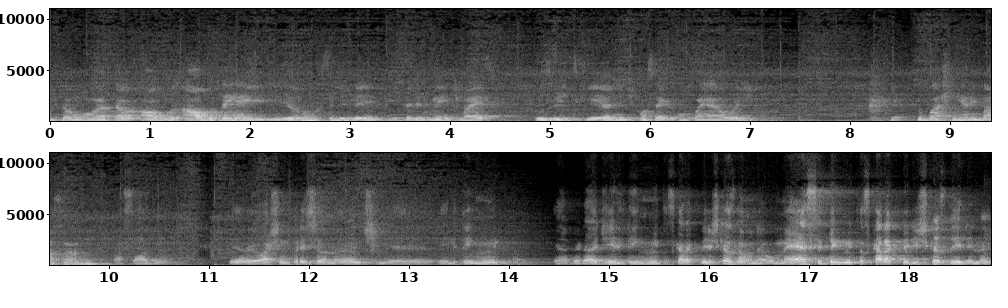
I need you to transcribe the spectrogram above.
Então até algo, algo tem aí. E eu não consegui ver, infelizmente, mas os vídeos que a gente consegue acompanhar hoje, o baixinho era embaçado. Né? Embaçado. Eu, eu acho impressionante. É, ele tem muito. É, na verdade, ele tem muitas características, não, né? O Messi tem muitas características dele, né?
